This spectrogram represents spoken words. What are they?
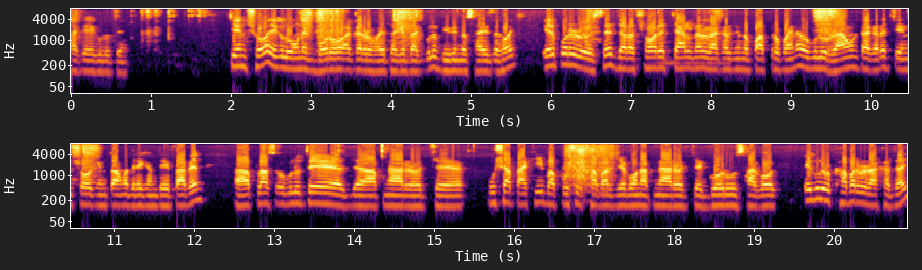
থাকে এগুলোতে। চেন সহ এগুলো অনেক বড় আকারের হয়ে থাকে ব্যাগগুলো বিভিন্ন সাইজের হয়। এরপরে রয়েছে, যারা শহরে চাল ডাল রাখার জন্য পাত্র পায় না, ওগুলো রাউন্ড আকারে চেন সহ কিন্তু আমাদের এখান থেকে পাবেন। প্লাস ওগুলোতে আপনার হচ্ছে পোষা পাখি বা পশুর খাবার, যেমন আপনার হচ্ছে গরু, ছাগল, এগুলোর খাবারও রাখা যায়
